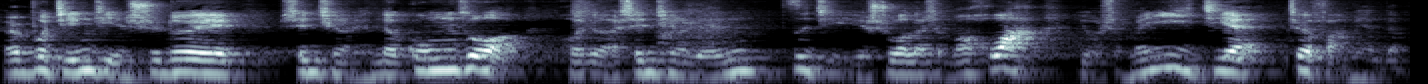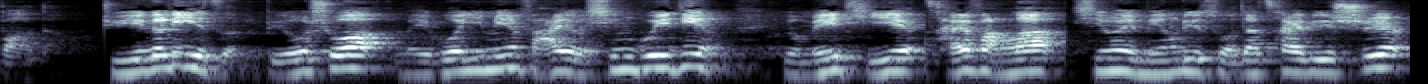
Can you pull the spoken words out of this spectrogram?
而不仅仅是对申请人的工作或者申请人自己说了什么话、有什么意见这方面的报道。举一个例子，比如说美国移民法有新规定，有媒体采访了新卫明律所的蔡律师，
